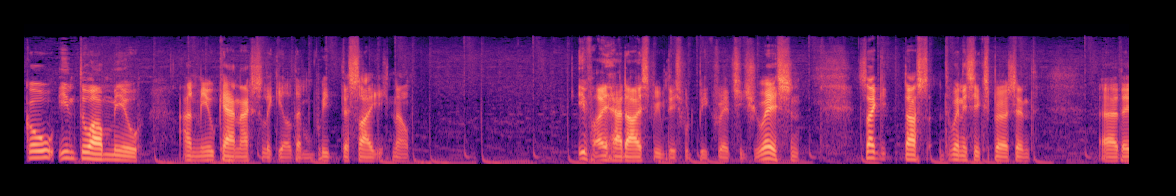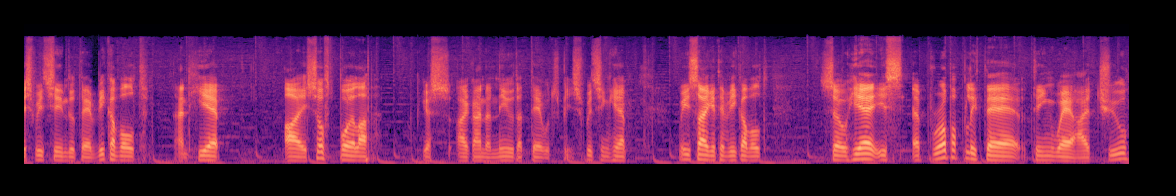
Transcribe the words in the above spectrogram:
go into our Mew, and Mew can actually kill them with the Psychic now. If I had Ice Beam, this would be a great situation. Psychic does 26%. Uh, they switch into their Vikavolt, and here I soft boil up, because I kinda knew that they would be switching here. We Psychic the Vikavolt. So here is uh, probably the thing where I drew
